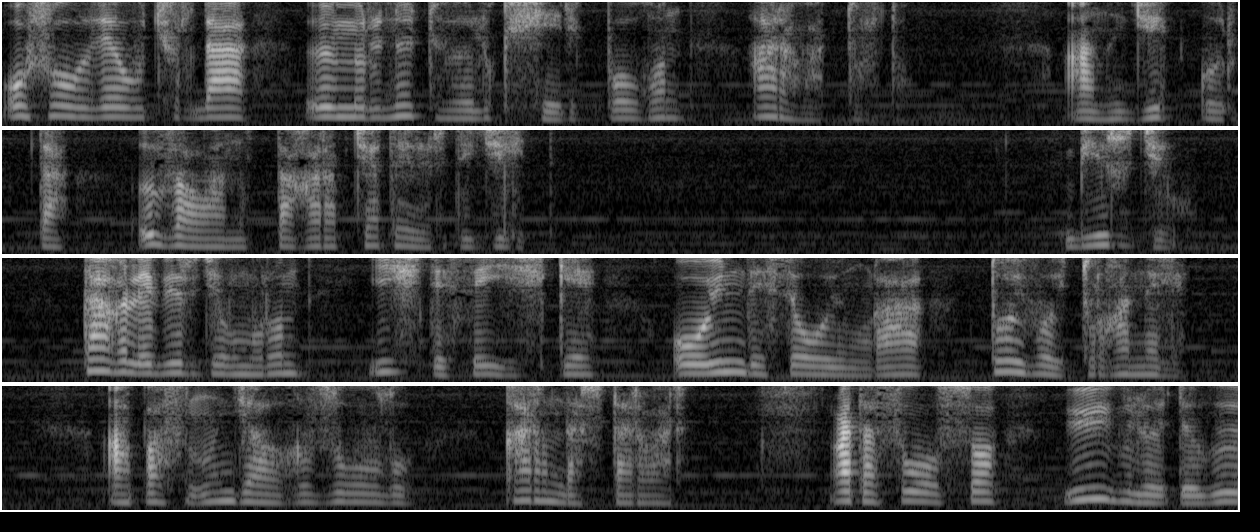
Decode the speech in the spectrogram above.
ошол эле учурда өмүрүнө түбөлүк шерик болгон араба турду. Аны жек көрүп да ызаланып да карап жата берди жигит. Бир жыл так эле бир жыл мурун иш десе ишке оюн десе оюнга тойбой турган эле апасынын жалгыз уулу карындаштары бар. Атасы болсо үй бүлөдөгү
